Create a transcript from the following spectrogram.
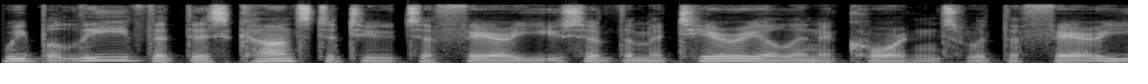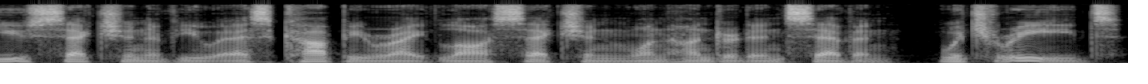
We believe that this constitutes a fair use of the material in accordance with the Fair Use section of U.S. Copyright Law Section 107, which reads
